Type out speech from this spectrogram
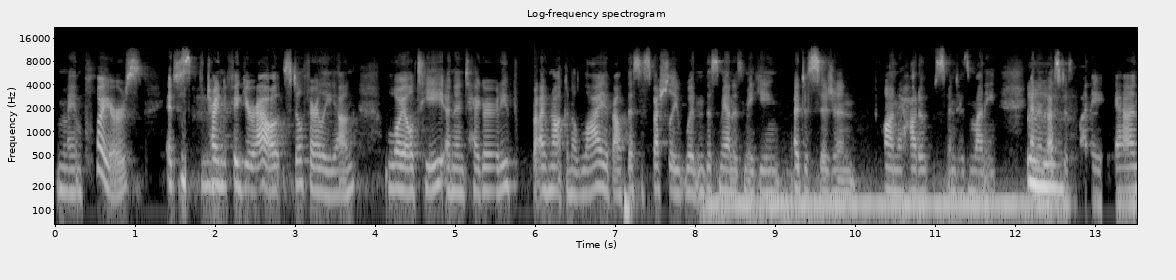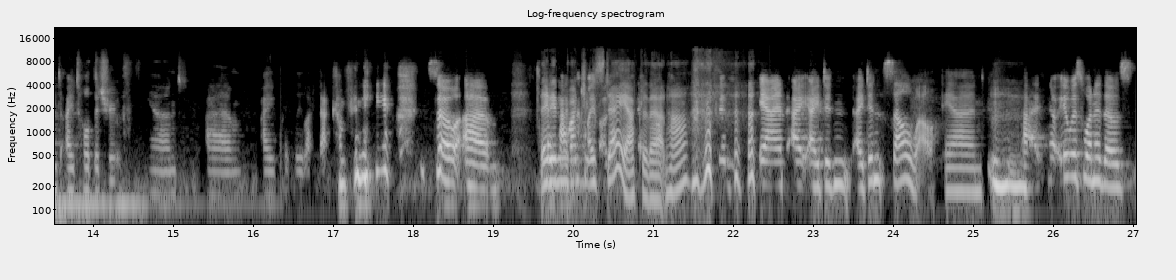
my employers? It's just mm-hmm. trying to figure out, still fairly young, loyalty and integrity. But I'm not going to lie about this, especially when this man is making a decision on how to spend his money and mm-hmm. invest his money. And I told the truth. And um, I quickly left that company. so um, they didn't want you to stay after that, huh? and I, I, didn't. I didn't sell well, and mm-hmm. uh, no, it was one of those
